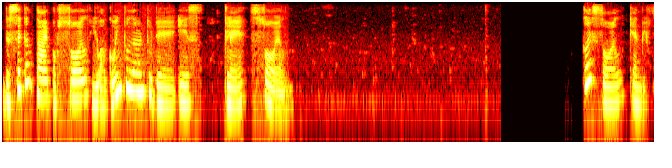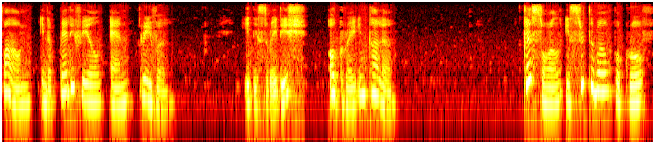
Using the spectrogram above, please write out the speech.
The second type of soil you are going to learn today is clay soil. Clay soil can be found in the paddy field and river. It is reddish or gray in color. Clay soil is suitable for growth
